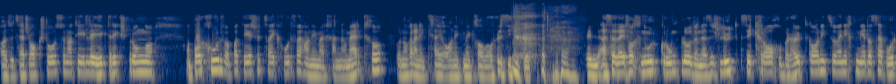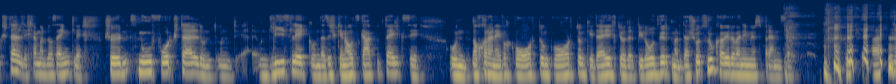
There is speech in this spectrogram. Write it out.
Also zuerst angestoßen natürlich, ich drin gesprungen. Ein paar Kurven, ein paar die ersten zwei Kurven habe ich mir merken und nachher habe ich keine Ahnung mehr, wo er sie Weil es hat einfach nur gerumpelt und es ist Leute gekrach, überhaupt gar nicht so, wenn ich mir das habe vorgestellt Ich habe mir das eigentlich schön smooth vorgestellt und, und, und leislich und das ist genau das Gegenteil gewesen. Und nachher habe ich einfach gewartet und gewartet und gedacht, ja, der Pilot wird mir das schon zurückhören, wenn ich muss bremsen muss.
